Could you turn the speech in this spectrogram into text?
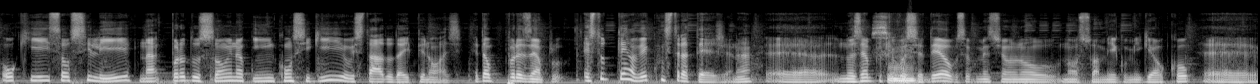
ou que isso auxilie na produção e, na, em conseguir o estado da hipnose. Então, por exemplo, isso tudo tem a ver com estratégia, né? É, no exemplo Sim. que você deu, você mencionou o nosso amigo Miguel Cole, é,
